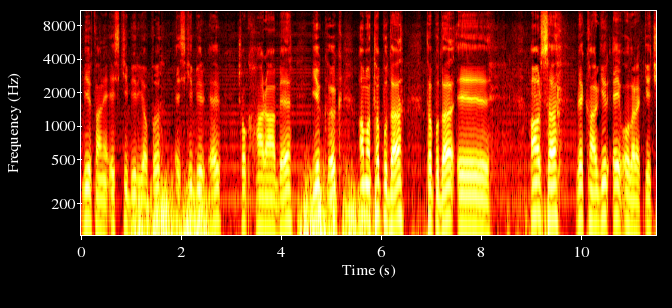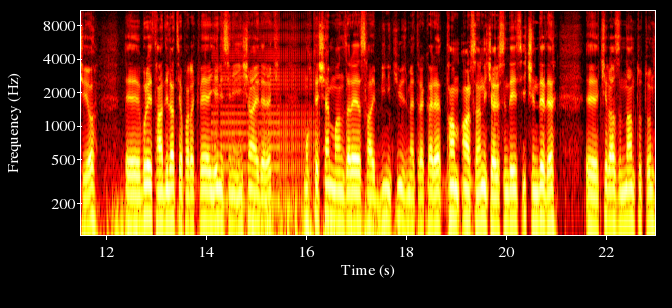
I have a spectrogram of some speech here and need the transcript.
bir tane eski bir yapı, eski bir ev, çok harabe, yıkık ama tapuda tapuda eee, arsa ve kargir ev olarak geçiyor. Ee, burayı tadilat yaparak ve yenisini inşa ederek muhteşem manzaraya sahip 1200 metrekare tam arsanın içerisindeyiz. İçinde de e, kirazından tutun,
